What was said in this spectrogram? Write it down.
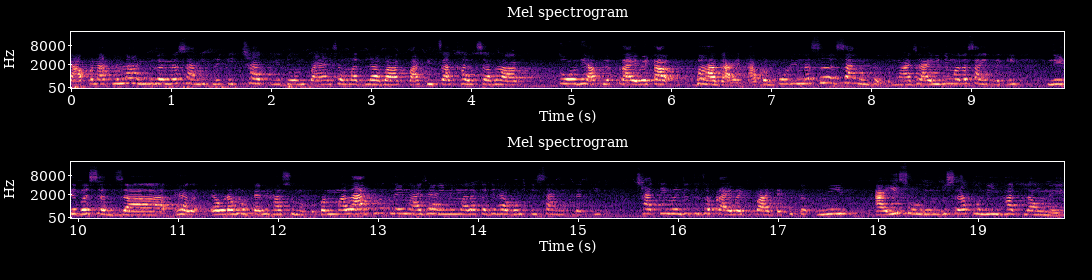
की आपण आपल्या लहान मुलांना सांगितलं की छाती दोन पायांचा मधला भाग पाठीचा खालचा भाग तोंड हे आपले प्रायव्हेट भाग आहेत. आपण पोरींना सहज सांगून ठेवतो. माझ्या आईने मला सांगितलं की नीड बसत जा ह्या एवढ्या मोठ्याने हसू नको. पण मला आठवत नाही माझ्या आईने मला कधी ह्या गोष्टी सांगितल्या की छाती म्हणजे तुझं प्रायव्हेट पार्ट आहे. तिथं मी आई सोडून दुसरा कोणी हात लावू नये.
